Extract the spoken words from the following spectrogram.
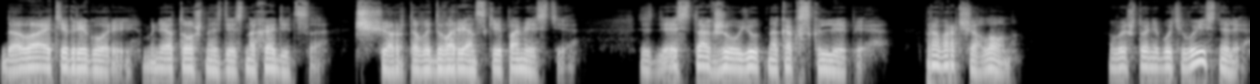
Давайте, Григорий, мне тошно здесь находиться. Чертовы дворянские поместья. Здесь так же уютно, как в склепе», — проворчал он. «Вы что-нибудь выяснили?»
